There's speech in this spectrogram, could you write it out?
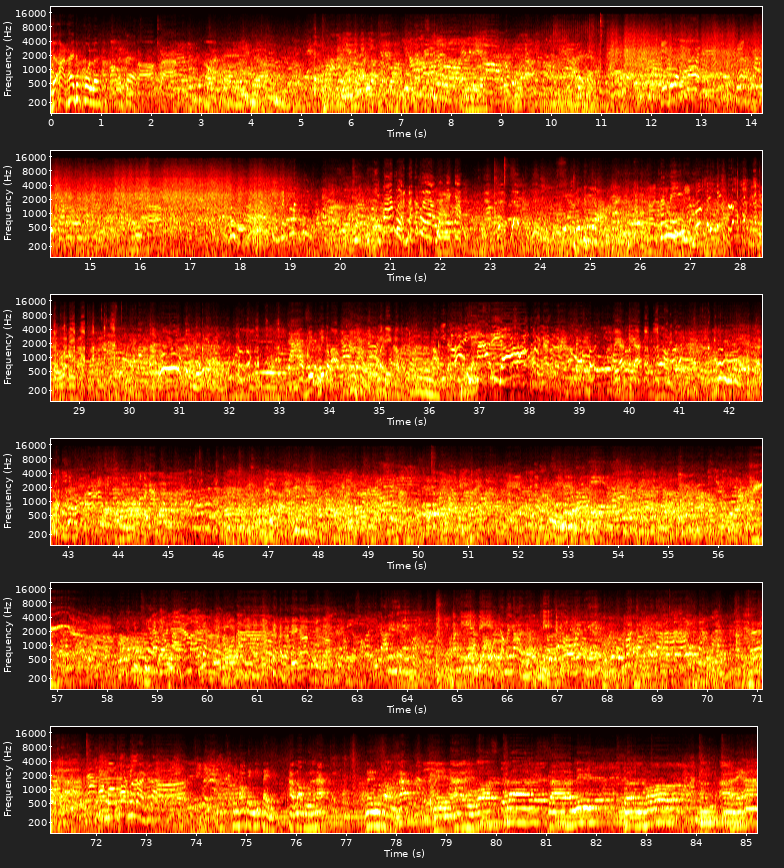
เดี๋ยวอ่านให้ทุกคนเลยแจ้สองสาม กี่เดือนแล้ว ป้าเหมือนมากเลยอะทำไมกันทั้งนี้ สวัสดีครับอ้าวบิ๊กบิ๊กกระเป๋าสวัสดีครับสวัสดีครับอ้าว อีกก็อีกมาดิจ้า เข้าไปง่ายเข้าไปง่ายเสียเสียเข้ามานั่งเลยนั่นเหรอ สวัสดีครับ ยังไม่ได้เลยพี่จะเอาไว้ดีมาจำไม่ได้ อะมองกล้องนี้ก่อนก็ได้ คุณร้อง เพลงนี้เป็นอะลองดูนะครับหนึ่งสองครับ When I was just a little boy I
